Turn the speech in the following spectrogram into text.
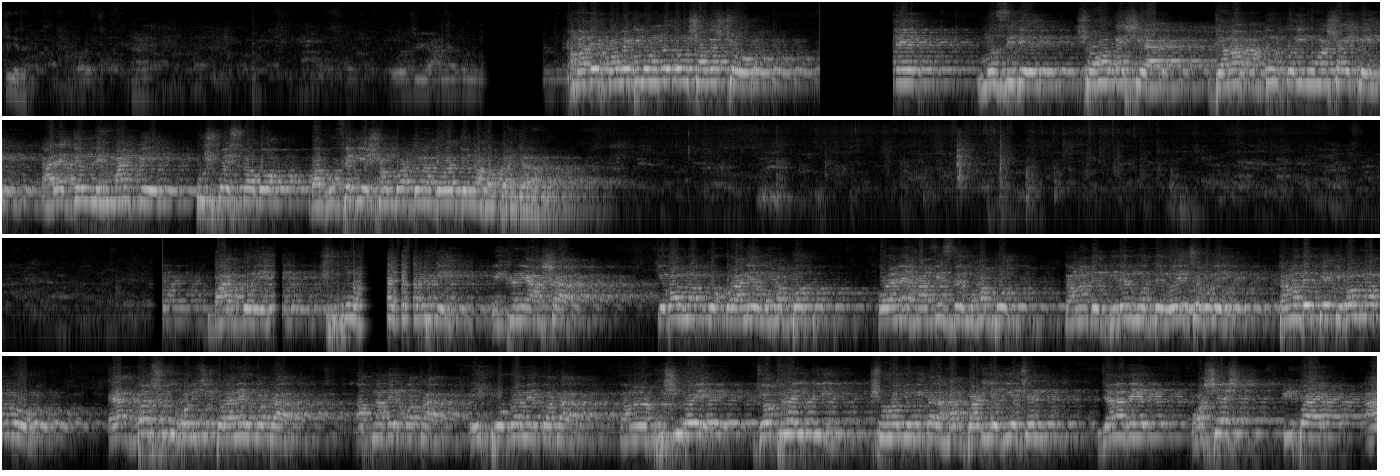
ঠিক আছে। আমাদের কমিটির অন্যতম সদস্য মসজিদের সহ ক্যাশিয়ার জনাব আব্দুল করিম মহাশয়কে আরেকজন মেহমানকে পুষ্পস্তবক বা বুফে দিয়ে সংবর্ধনা দেওয়ার জন্য আহ্বান জানাব। বার করে সুদূর থেকে এখানে আসা কেবলমাত্র কোরআনের মোহাব্বত, কোরআনের হাফিজদের মোহাব্বত তাদের দিলের মধ্যে রয়েছে বলে তাদেরকে কেবলমাত্র একবার শুধু বলেছি কোরআনের কথা, আপনাদের কথা, এই প্রোগ্রামের কথা, তারা খুশি হয়ে যথারীতি সহযোগিতার হাত বাড়িয়ে দিয়েছেন। জানাদের অশেষ কৃপায়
